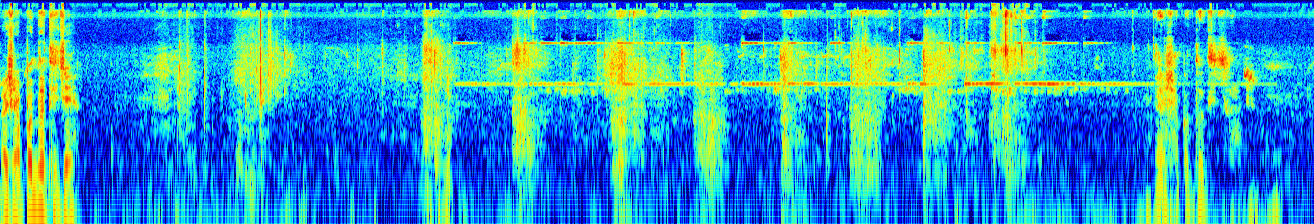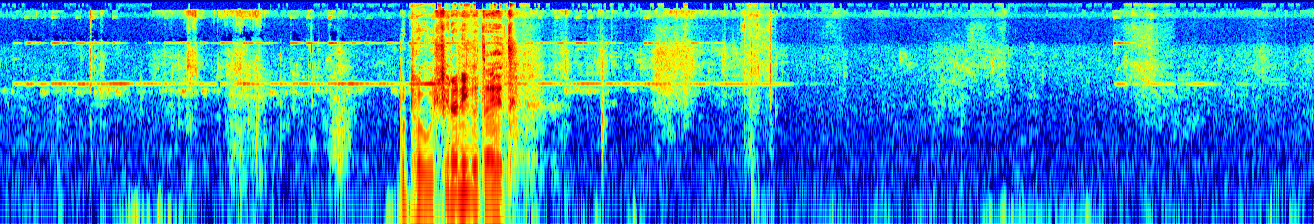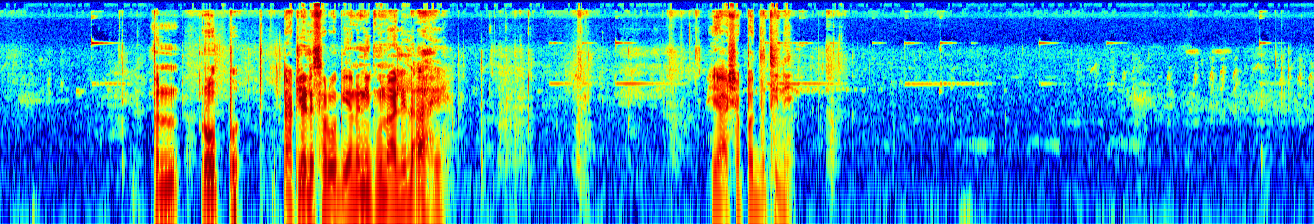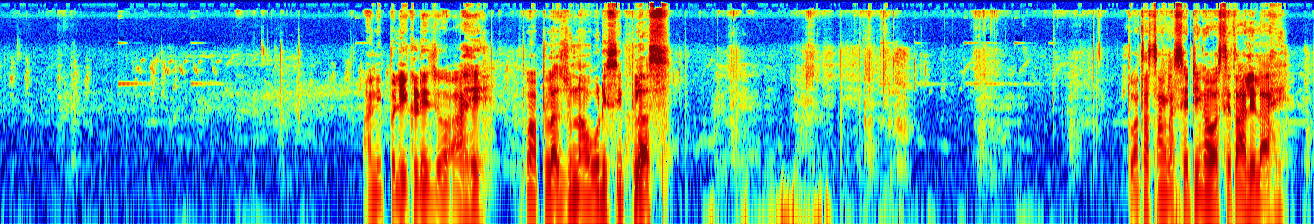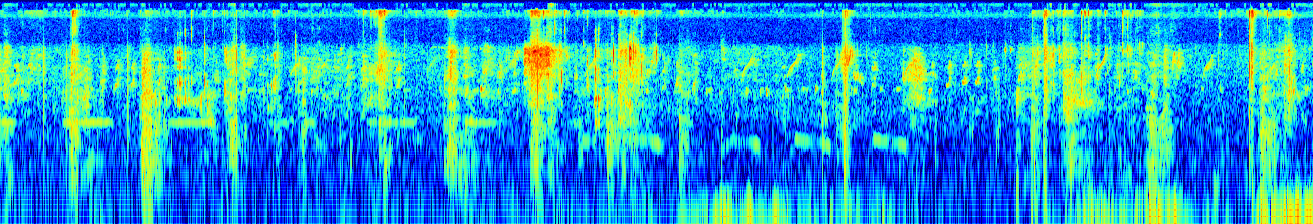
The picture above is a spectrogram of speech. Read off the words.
अशा पद्धतीचे. अशा पद्धतीचं. कुठं उशिरा निघत आहेत? पण रोप टाकलेलं सर्व बियाणं निघून आलेलं आहे. हे अशा पद्धतीने. आणि पलीकडे जो आहे तो आपला जुना ओडिसी प्लस तो आता चांगला सेटिंग अवस्थेत आलेला आहे.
